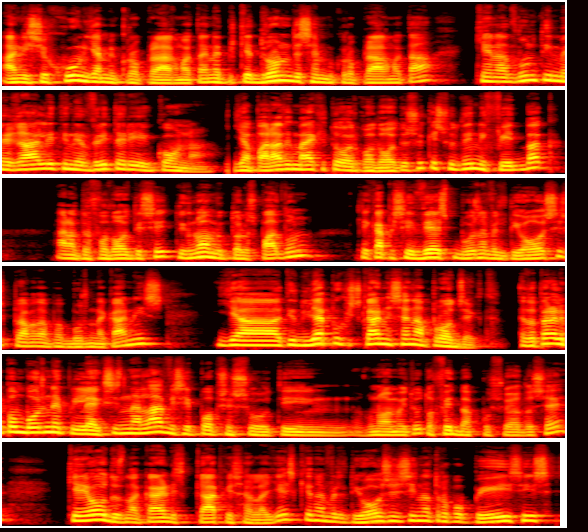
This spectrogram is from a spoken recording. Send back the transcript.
ανησυχούν για μικροπράγματα, να επικεντρώνονται σε μικροπράγματα και να δουν τη μεγάλη, την ευρύτερη εικόνα. Για παράδειγμα, έρχεται ο εργοδότης σου και σου δίνει feedback ανατροφοδότηση, τη γνώμη του τέλος πάντων και κάποιες ιδέες που μπορείς να βελτιώσεις, πράγματα που μπορείς να κάνεις για τη δουλειά που έχεις κάνει σε ένα project. Εδώ πέρα λοιπόν μπορείς να επιλέξεις να λάβεις υπόψη σου τη γνώμη του, το feedback που σου έδωσε και όντως να κάνεις κάποιες αλλαγές και να βελτιώσεις ή να τροποποιήσεις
